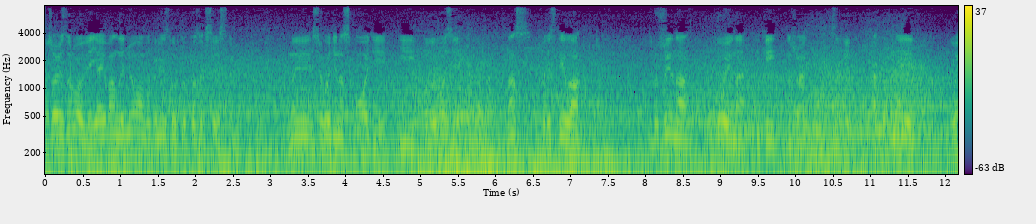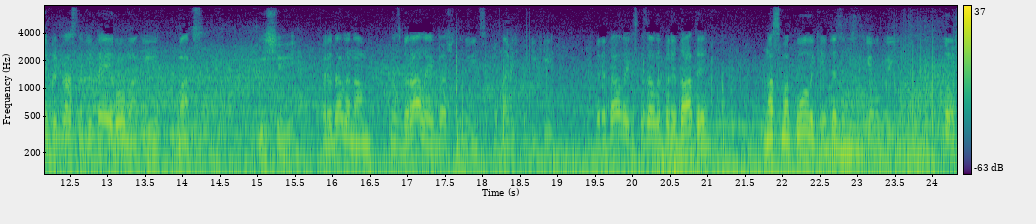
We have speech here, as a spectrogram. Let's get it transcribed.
Бажаю здоров'я. Я Іван Леньо, вокаліст гурту Козак Систем. Ми сьогодні на сході і по дорозі нас перестріла дружина воїна, який, на жаль, загинув. Так в неї двоє прекрасних дітей Рома і Макс. Іщеві передали нам, назбирали, як бачите, дивіться, навіть копійки. Передали і сказали передати на смаколики для захисників України. Тож,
